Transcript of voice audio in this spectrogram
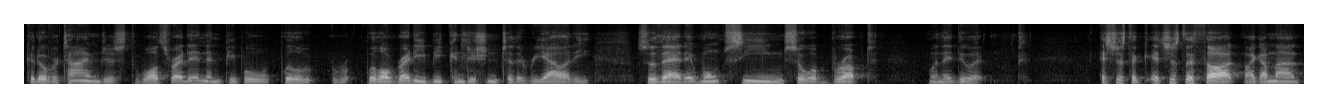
could over time just waltz right in and people will will already be conditioned to the reality so that it won't seem so abrupt when they do it it's just a it's just a thought like i'm not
